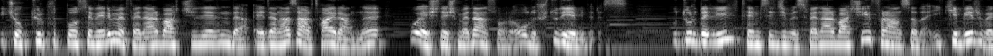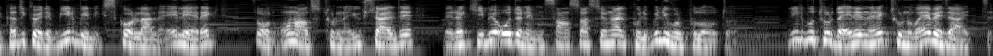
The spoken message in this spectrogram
Birçok Türk futbol severin ve Fenerbahçelilerin de Eden Hazard hayranlığı bu eşleşmeden sonra oluştu diyebiliriz. Bu turda Lille temsilcimiz Fenerbahçe'yi Fransa'da 2-1 ve Kadıköy'de 1-1'lik skorlarla eleyerek son 16 turuna yükseldi ve rakibi o dönemin sansasyonel kulübü Liverpool oldu. Lille bu turda elenerek turnuvaya veda etti.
